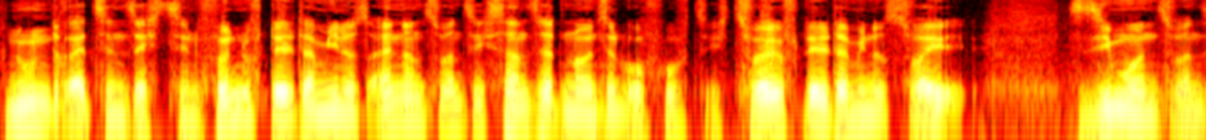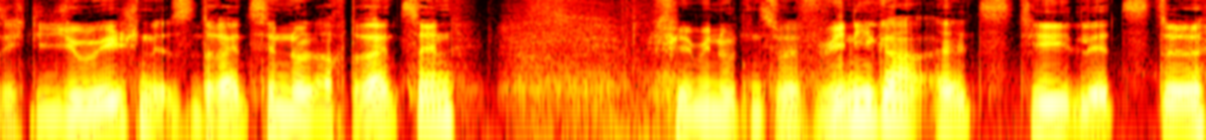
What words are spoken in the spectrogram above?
Nun 13.16,5, Delta minus 21, Sunset 19.50 Uhr 12, Delta minus 2,27. Die Duration ist 13.0813. 4 Minuten 12 weniger als die letzte.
